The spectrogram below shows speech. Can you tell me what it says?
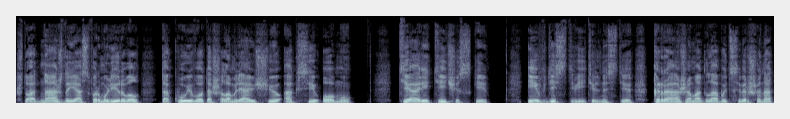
что однажды я сформулировал такую вот ошеломляющую аксиому. Теоретически и в действительности кража могла быть совершена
